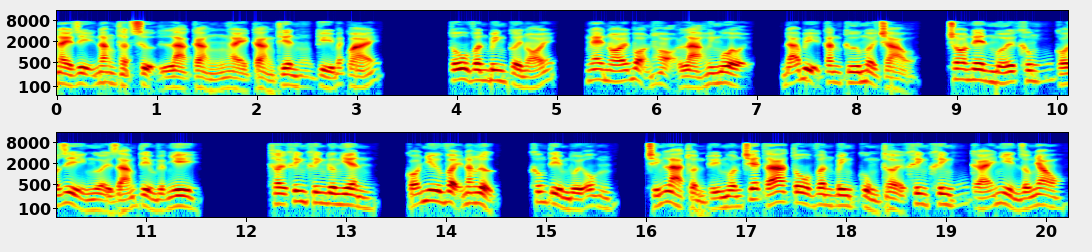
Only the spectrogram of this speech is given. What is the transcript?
này dị năng thật sự là càng ngày càng thiên kỳ bách quái. Tô vân binh cười nói, nghe nói bọn họ là huynh muội, đã bị căn cứ mời chào, cho nên mới không có gì người dám tìm việc nhi. Thời khinh khinh đương nhiên, có như vậy năng lực, không tìm đuổi ôm, chính là thuần túy muốn chết ra tô vân binh cùng thời khinh khinh cái nhìn giống nhau.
